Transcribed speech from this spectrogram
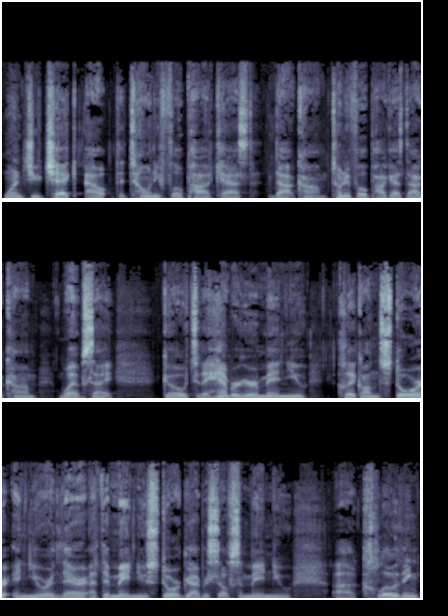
why don't you check out the TonyFlowPodcast.com, TonyFlowPodcast.com website. Go to the hamburger menu, click on store, and you are there at the made new store. Grab yourself some made new uh, clothing.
